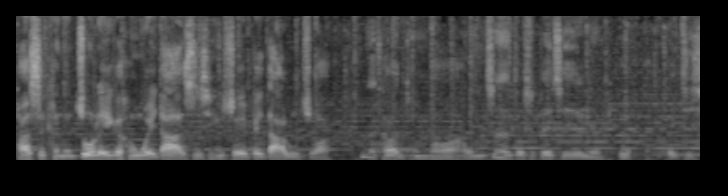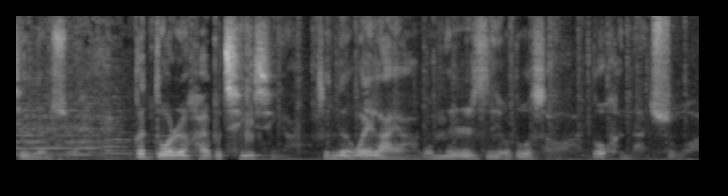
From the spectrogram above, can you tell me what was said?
他是可能做了一个很伟大的事情，所以被大陆抓。那台湾同胞啊，我们真的都是被这些人拖垮，被这些人所害，更多人还不清醒啊！真的，未来啊，我们的日子有多少啊，都很难说啊。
